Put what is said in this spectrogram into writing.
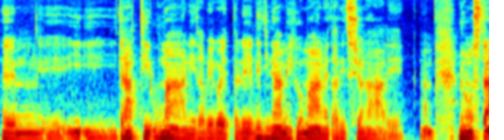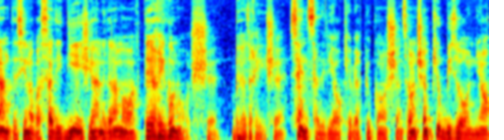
ehm, i, i, i, tratti umani, tra virgolette, le, le dinamiche umane tradizionali. Eh? Nonostante siano passati dieci anni dalla morte, riconosce Beatrice, senza degli occhi aver più conoscenza, non c'è più bisogno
